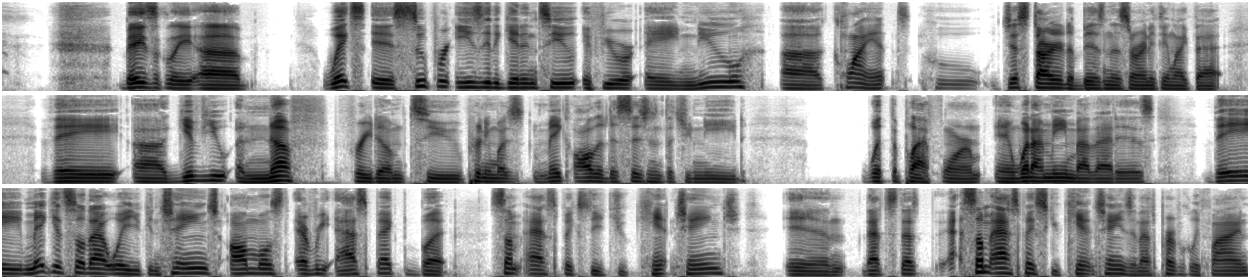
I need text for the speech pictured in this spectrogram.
basically, uh, Wix is super easy to get into if you're a new uh, client who just started a business or anything like that. They uh, give you enough freedom to pretty much make all the decisions that you need with the platform. And what I mean by that is they make it so that way you can change almost every aspect, but some aspects that you can't change. And that's that's some aspects you can't change, and that's perfectly fine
